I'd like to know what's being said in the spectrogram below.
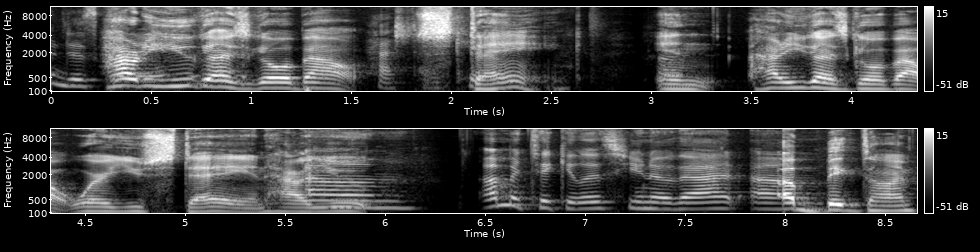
I'm just how do you guys go about Hashtag staying? And how do you guys go about where you stay and how you Um, I'm meticulous. You know that. Um, a big time?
